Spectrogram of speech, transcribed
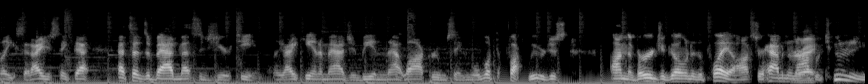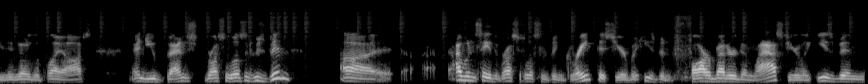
like I said, I just think that that sends a bad message to your team. Like I can't imagine being in that locker room saying, "Well, what the fuck? We were just on the verge of going to the playoffs or having an Right. opportunity to go to the playoffs, and you benched Russell Wilson, who's been." Uh, I wouldn't say that Russell Wilson's been great this year, but he's been far better than last year. Like he's been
